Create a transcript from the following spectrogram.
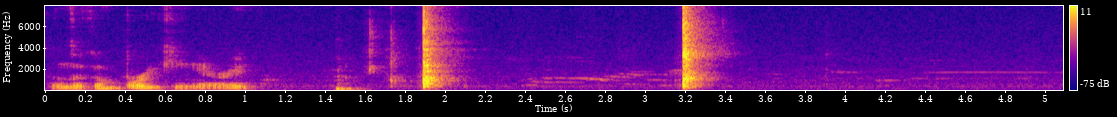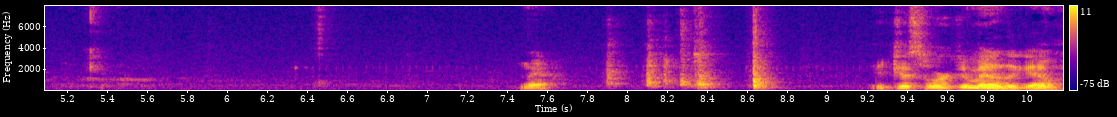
Sounds like I'm breaking it, right? Okay. Now, it just worked a minute ago.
